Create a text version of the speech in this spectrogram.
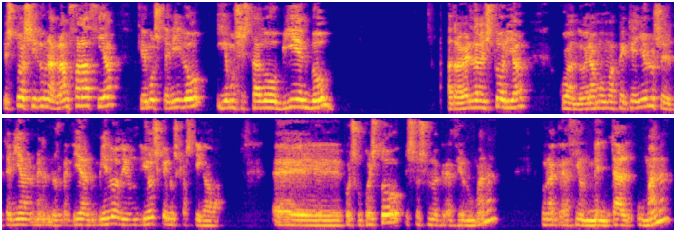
Esto ha sido una gran falacia que hemos tenido y hemos estado viendo a través de la historia. Cuando éramos más pequeños nos, tenían, nos metían miedo de un Dios que nos castigaba. Eh, por supuesto, eso es una creación humana, una creación mental humana.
